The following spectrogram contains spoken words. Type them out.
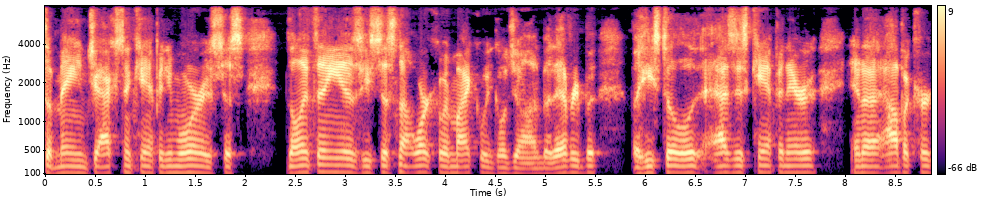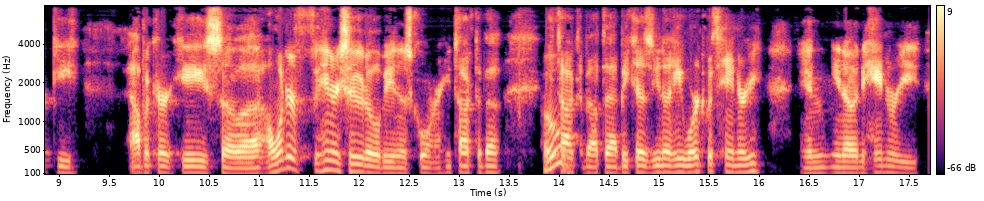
the main Jackson camp anymore. It's just the only thing is he's just not working with Mike Winkeljohn, But every but but he still has his camp in there in uh, Albuquerque. Albuquerque. So uh, I wonder if Henry Cejudo will be in his corner. He talked about he talked about that because you know he worked with Henry, and you know, and Henry,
